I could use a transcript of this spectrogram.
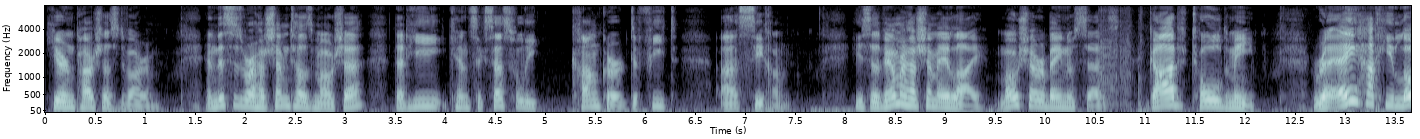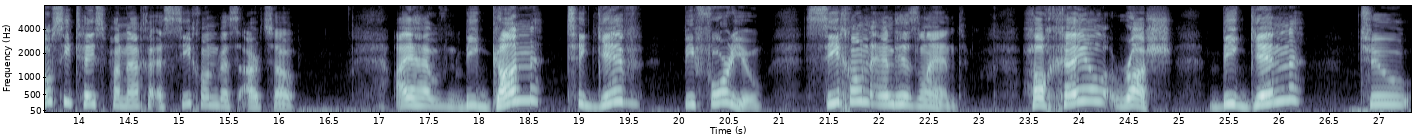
here in Parshas Devarim. And this is where Hashem tells Moshe that he can successfully conquer, defeat uh, Sichon. He says, V'yomer Hashem Elai, Moshe Rabbeinu says, God told me, Re'eh hachilosi teis panecha es Sichon ves. I have begun to give before you Sichon and his land. Hochel Rush, begin to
